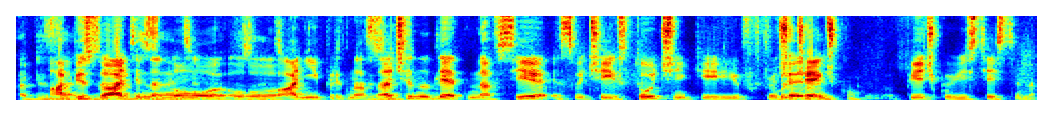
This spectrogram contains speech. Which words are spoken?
Обязательно, Обязательно, но обязательно. о, они предназначены Обязательно. для этого на все СВЧ-источники, Включая включая печку. печку, естественно.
